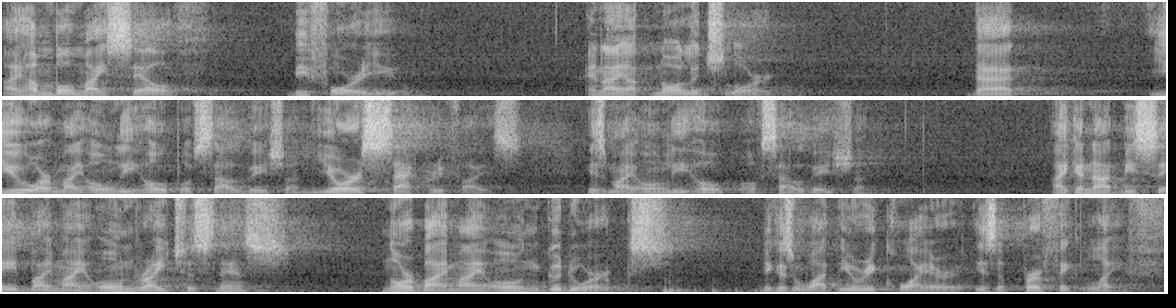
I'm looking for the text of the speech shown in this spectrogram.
I humble myself before you. And I acknowledge, Lord, that you are my only hope of salvation. Your sacrifice is my only hope of salvation. I cannot be saved by my own righteousness nor by my own good works because what you require is a perfect life.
